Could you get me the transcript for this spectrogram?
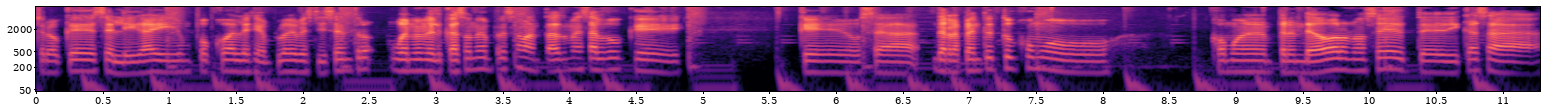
Creo que se liga ahí un poco al ejemplo de Vesticentro. Bueno, en el caso de una empresa fantasma es algo que, que o sea, de repente tú como, como emprendedor, no sé, te dedicas a,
